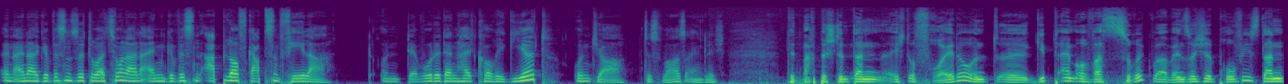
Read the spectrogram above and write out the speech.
in einer gewissen Situation, an einem gewissen Ablauf gab es einen Fehler. Und der wurde dann halt korrigiert und ja, das war es eigentlich. Das macht bestimmt dann echt auch Freude und äh, gibt einem auch was zurück, weil wenn solche Profis dann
